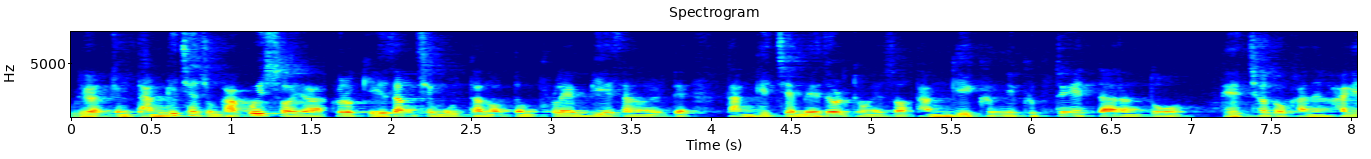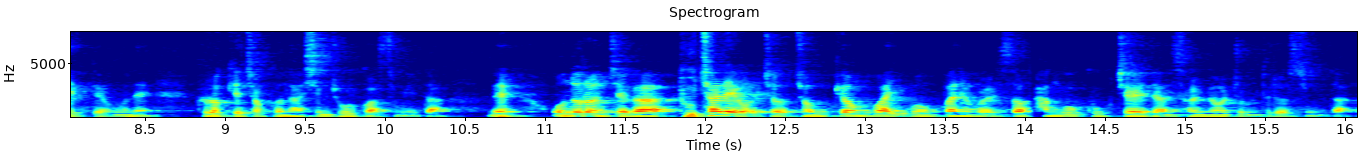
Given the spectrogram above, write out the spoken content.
우리가 좀 단기채 좀 갖고 있어야 그렇게 예상치 못한 어떤 플랜 B 예상을 할 때 단기채 매도를 통해서 단기 금리 급등에 따른 또 대처도 가능하기 때문에 그렇게 접근하시면 좋을 것 같습니다. 네, 오늘은 제가 두 차례에 걸쳐 전편과 이번판에 걸쳐서 한국 국제에 대한 설명을 좀 드렸습니다.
